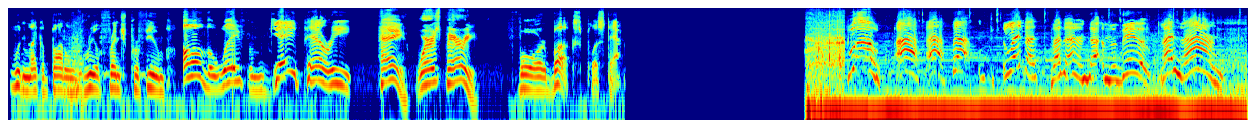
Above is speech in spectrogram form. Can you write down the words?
Wouldn't like a bottle of real French perfume all the way from Gay Paree. Hey, where's Perry? Four bucks plus tax. Whoa! Ah, ah, ah! Later!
